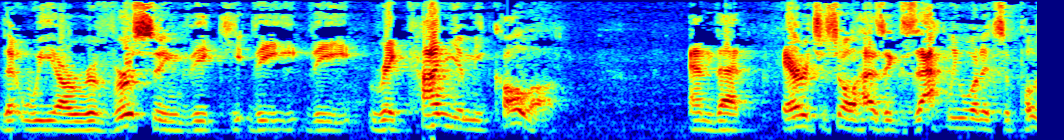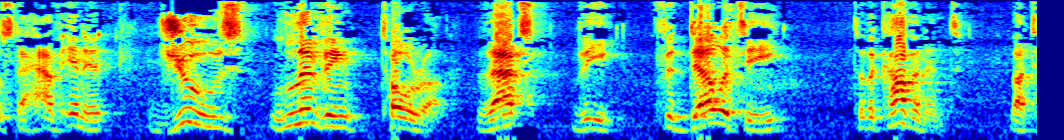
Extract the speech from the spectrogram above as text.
that we are reversing the the the Rekanya Mikola, and that Eretz Yisrael has exactly what it's supposed to have in it: Jews living Torah. That's the fidelity to the covenant. Let's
